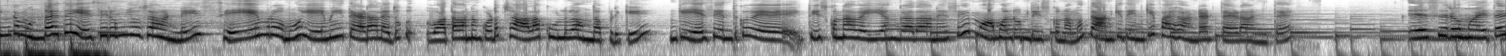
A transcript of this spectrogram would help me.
ఇంకా ముందైతే ఏసీ రూమ్ చూసామండి. సేమ్ రూము ఏమీ తేడా లేదు. వాతావరణం కూడా చాలా కూల్గా ఉంది అప్పటికి. ఇంకా ఏసీ ఎందుకు వే- తీసుకున్నా వెయ్యం కదా అనేసి మామూలు రూమ్ తీసుకున్నాము. దానికి దీనికి ఫైవ్ హండ్రెడ్ తేడా అంతే. ఏసీ రూమ్ అయితే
